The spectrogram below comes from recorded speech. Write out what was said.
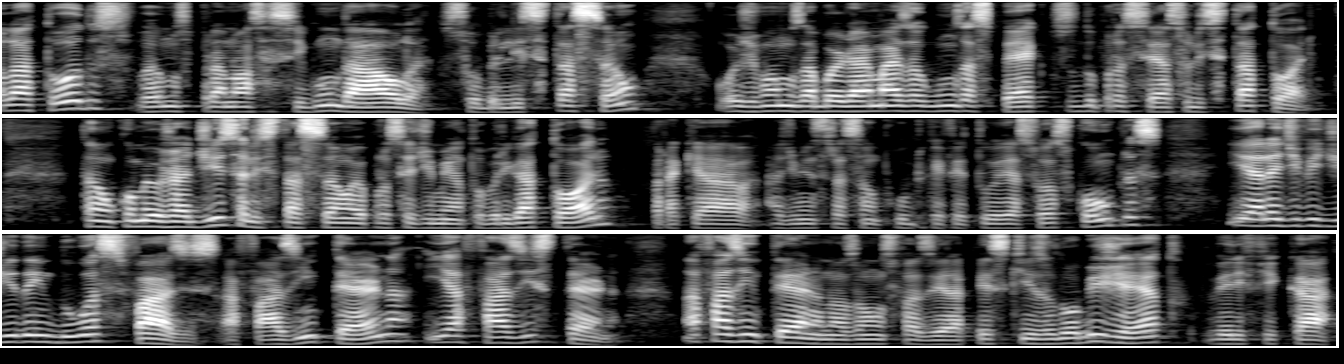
Olá a todos, vamos para a nossa segunda aula sobre licitação. Hoje vamos abordar mais alguns aspectos do processo licitatório. Então, como eu já disse, a licitação é o procedimento obrigatório para que a administração pública efetue as suas compras e ela é dividida em duas fases, a fase interna e a fase externa. Na fase interna, nós vamos fazer a pesquisa do objeto, verificar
